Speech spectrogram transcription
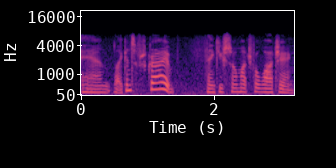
and like and subscribe. Thank you so much for watching.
